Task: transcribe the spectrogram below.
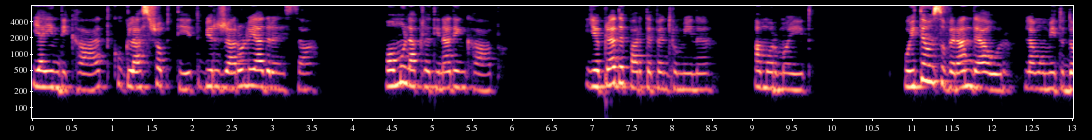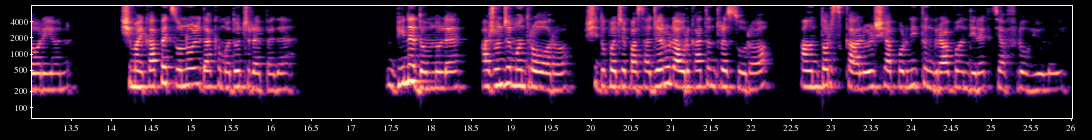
I-a indicat, cu glas șoptit, birjarului adresa. Omul a clătinat din cap. E prea departe pentru mine, a mormăit. Uite un suveran de aur, l-a momit Dorian. Și mai capeți unul dacă mă duci repede. Bine, domnule, ajungem într-o oră și după ce pasagerul a urcat în trăsură, a întors calul și a pornit în grabă în direcția fluviului.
